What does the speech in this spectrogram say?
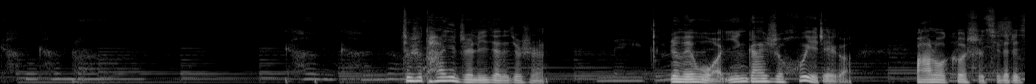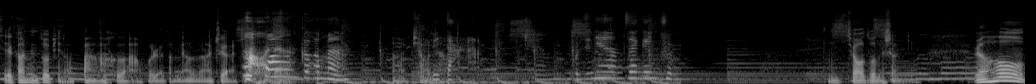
看看吧看看那就是他一直理解的就是，认为我应该是会这个巴洛克时期的这些钢琴作品的巴赫啊，或者怎么样的啊这。好的，哥哥们。啊，漂亮。我今天再给你准。嗯，焦作的声音。然后，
